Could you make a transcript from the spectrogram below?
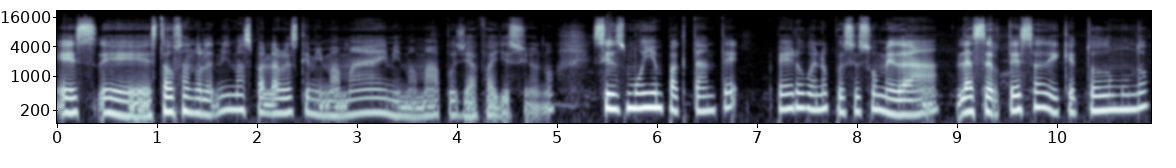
Es eh, está usando las mismas palabras que mi mamá y mi mamá pues ya falleció no sí es muy impactante pero bueno, pues eso me da la certeza de que todo mundo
